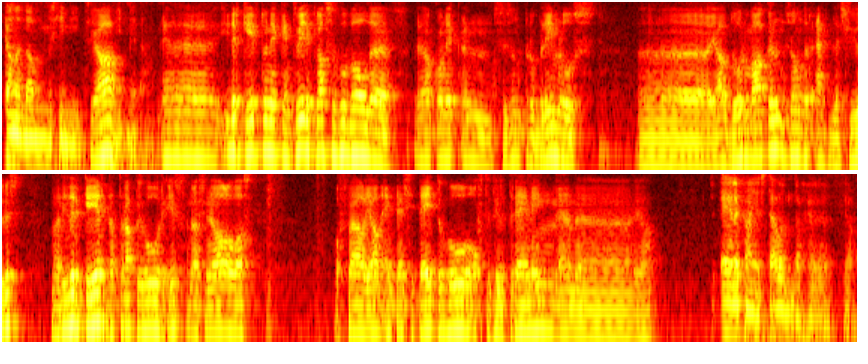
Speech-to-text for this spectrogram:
kan het dan misschien niet, Ja. niet meer aan. Eh, iedere keer toen ik in tweede klasse voetbalde, ja, kon ik een seizoen probleemloos eh, ja, doormaken zonder echt blessures. Maar iedere keer dat trapje hoger eerste nationale was, ofwel ja, de intensiteit te hoog of te veel training. En, eh, ja. Dus eigenlijk kan je stellen dat je ja,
